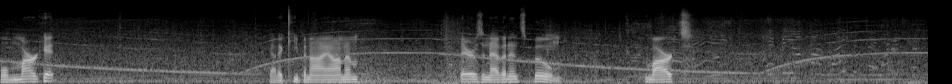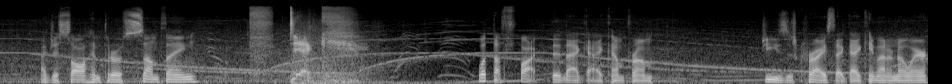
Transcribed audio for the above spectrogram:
we'll mark it. Gotta keep an eye on him. There's an evidence. Boom. Marked. I just saw him throw something. Dick! What the fuck did that guy come from? Jesus Christ, that guy came out of nowhere.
